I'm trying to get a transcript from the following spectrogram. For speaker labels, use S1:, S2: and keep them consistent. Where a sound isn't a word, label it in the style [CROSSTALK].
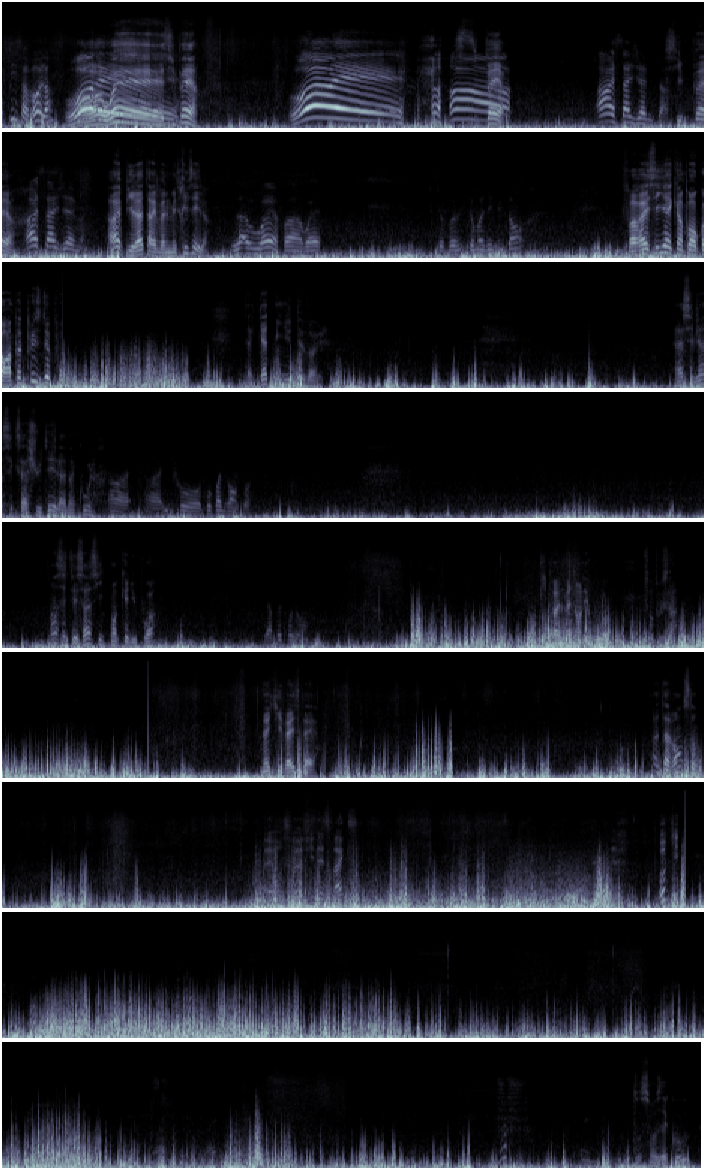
S1: Hein.
S2: Oh ouais, super
S1: Ouais [LAUGHS]
S2: Super [LAUGHS]
S1: Ah ça j'aime ça.
S2: Super
S1: Ah ça j'aime.
S2: Ah et puis là t'arrives à le maîtriser là.
S1: Là ouais, enfin ouais. Comme, un débutant.
S2: Faudra essayer avec un peu encore un peu plus de poids. T'as 4 minutes de vol. Là c'est bien, c'est que ça a chuté là d'un coup là.
S1: Ah ouais, il faut, faut pas de vent quoi.
S2: Non c'était ça s'il te manquait du poids.
S1: A un peu trop de vent.
S2: Puis pas le mettre dans les rouleaux, surtout ça. Il y en a qui va être vert. Ah t'avances hein
S1: max. Oh
S2: Attention aux.
S1: Tu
